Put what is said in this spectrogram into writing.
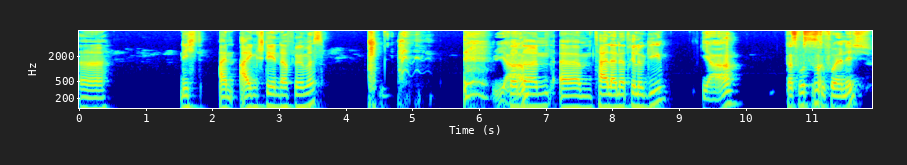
äh, nicht ein eigenstehender Film ist, ja, sondern ähm, Teil einer Trilogie. ja. Das wusstest du vorher nicht.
